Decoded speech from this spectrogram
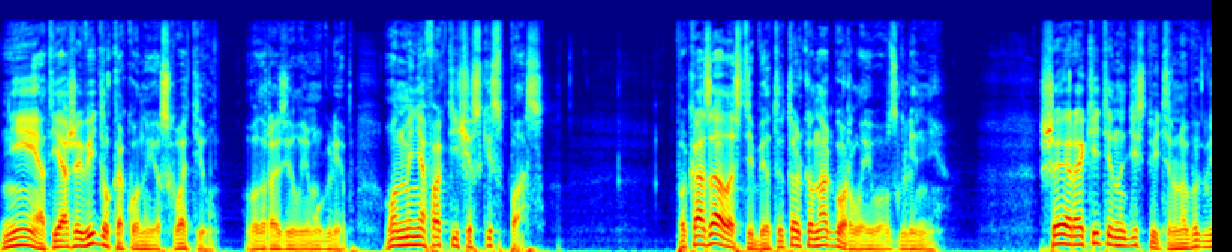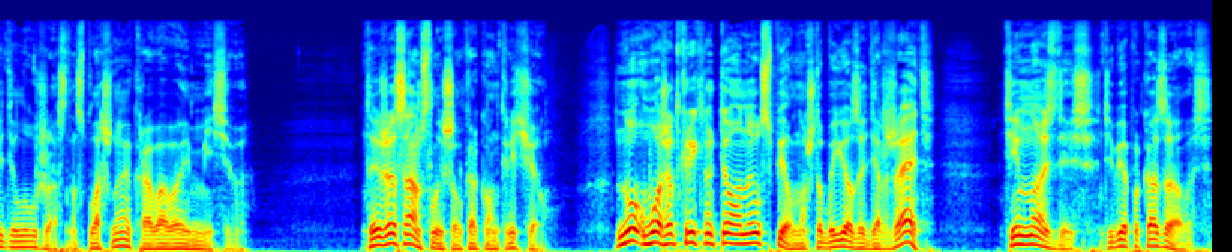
«Нет, я же видел, как он ее схватил», — возразил ему Глеб. «Он меня фактически спас». «Показалось тебе, ты только на горло его взгляни». Шея Ракитина действительно выглядела ужасно, сплошное кровавое месиво. Ты же сам слышал, как он кричал. Ну, может, крикнуть-то он и успел, но чтобы ее задержать... Темно здесь, тебе показалось.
